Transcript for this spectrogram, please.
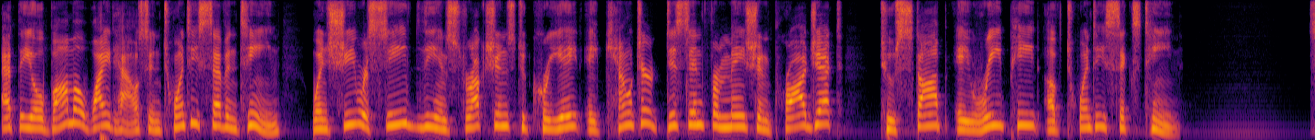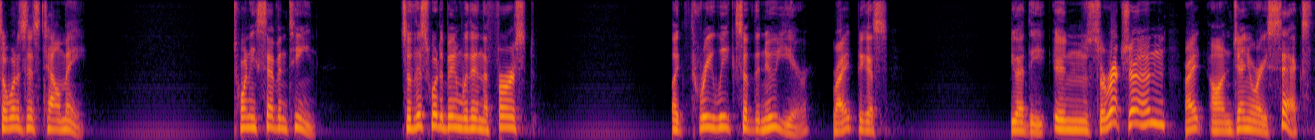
at the Obama White House in 2017 when she received the instructions to create a counter disinformation project to stop a repeat of 2016. So, what does this tell me? 2017. So, this would have been within the first like three weeks of the new year, right? Because you had the insurrection, right, on January 6th.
